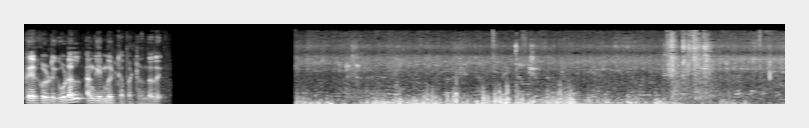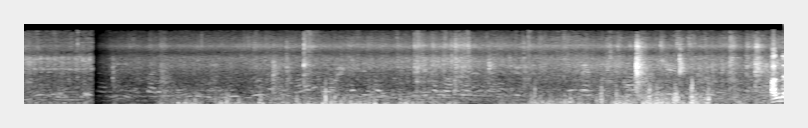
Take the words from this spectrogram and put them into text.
பேர்களுடைய உடல் அங்கே மீட்கப்பட்டிருந்தது. அந்த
